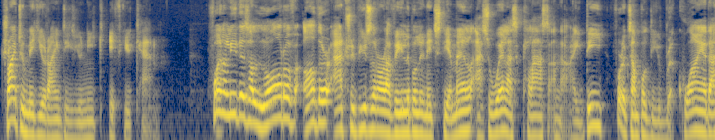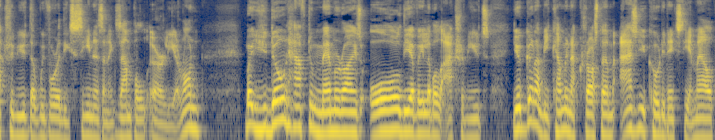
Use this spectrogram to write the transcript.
Try to make your IDs unique if you can. Finally, there's a lot of other attributes that are available in HTML as well as class and ID. For example, the required attribute that we've already seen as an example earlier on but you don't have to memorize all the available attributes. You're gonna be coming across them as you code in HTML.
